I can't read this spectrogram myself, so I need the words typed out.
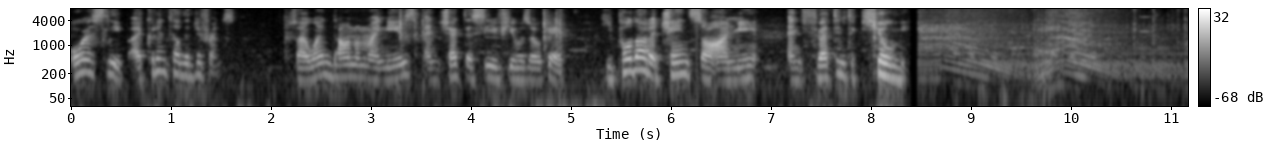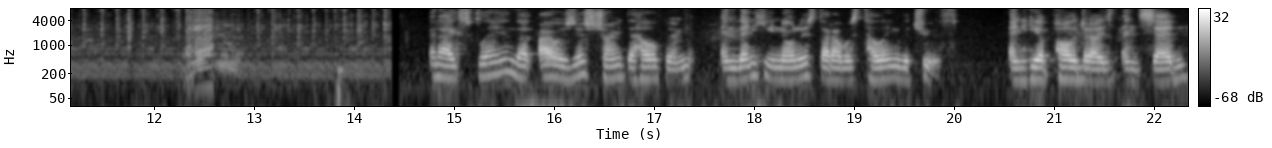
or asleep. I couldn't tell the difference. So I went down on my knees and checked to see if he was okay. He pulled out a chainsaw on me and threatened to kill me. And I explained that I was just trying to help him, and then he noticed that I was telling the truth. And he apologized and said,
